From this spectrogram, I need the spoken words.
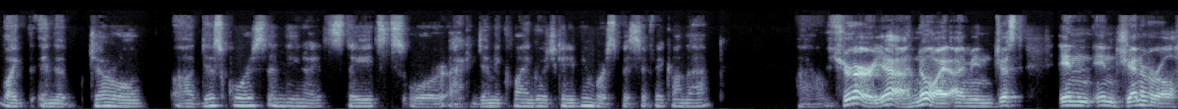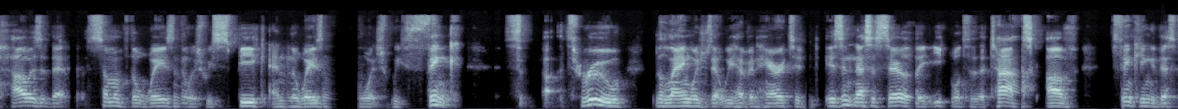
like in the general uh, discourse in the united states or academic language can you be more specific on that? Um, sure yeah. No I, I mean just in in general how is it that some of the ways in which we speak and the ways in which we think th- uh, through the language that we have inherited isn't necessarily equal to the task of thinking this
